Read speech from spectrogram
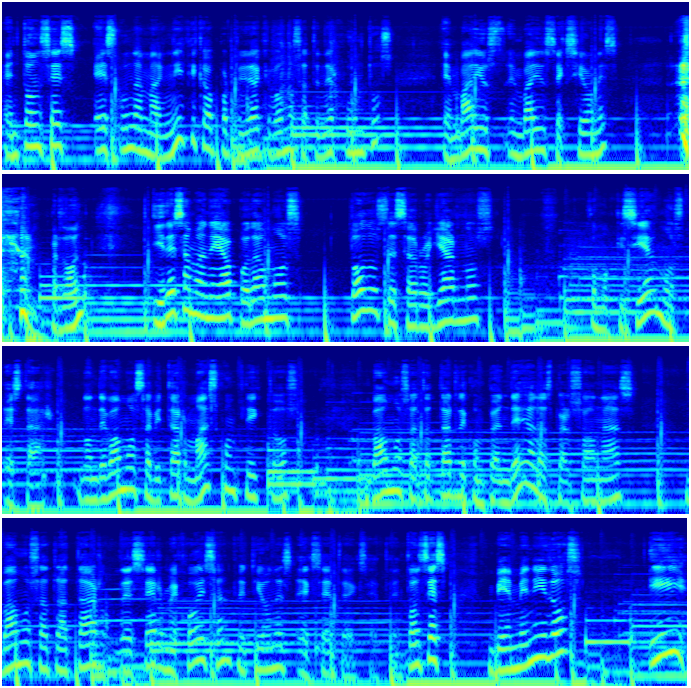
Entonces es una magnífica oportunidad que vamos a tener juntos en, varios, en varias secciones, perdón, y de esa manera podamos todos desarrollarnos como quisiéramos estar, donde vamos a evitar más conflictos, vamos a tratar de comprender a las personas, vamos a tratar de ser mejores anfitriones, etcétera, etcétera. Entonces, bienvenidos y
